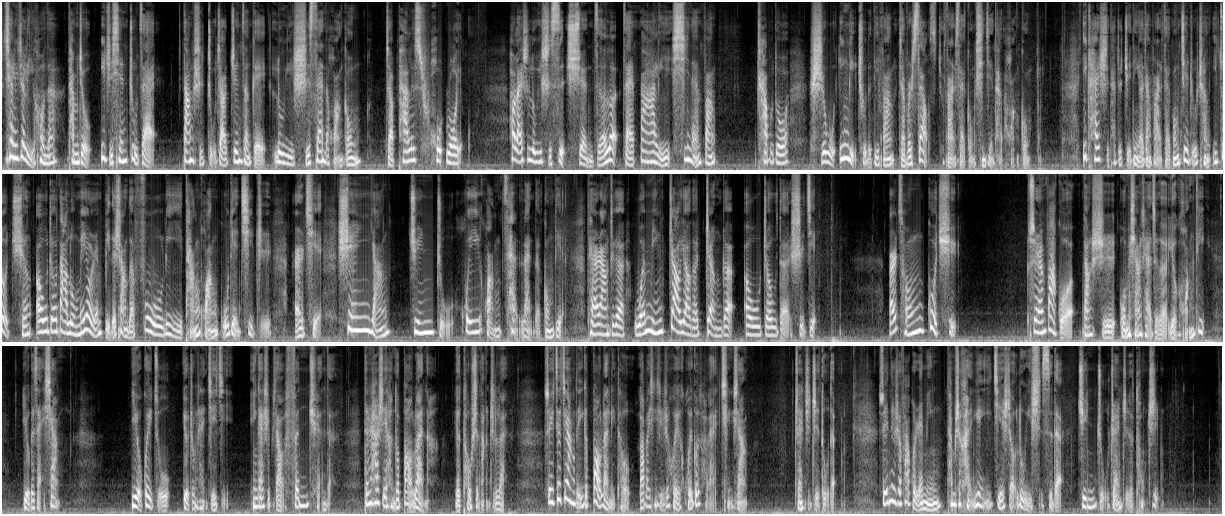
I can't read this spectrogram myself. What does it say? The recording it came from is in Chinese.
迁离这里以后呢，他们就一直先住在当时主教捐赠给路易十三的皇宫，叫 Palace Royal。后来是路易十四选择了在巴黎西南方差不多十五英里处的地方，叫 Versailles，就凡尔赛宫，新建他的皇宫。一开始他就决定要将凡尔赛宫建筑成一座全欧洲大陆没有人比得上的富丽堂皇、古典气质，而且宣扬君主辉煌灿烂的宫殿。他要让这个文明照耀个整个欧洲的世界。而从过去，虽然法国当时我们想起来，这个有个皇帝，有个宰相。有贵族，有中产阶级，应该是比较分权的。但是它是有很多暴乱呐、有投石党之乱，所以在这样的一个暴乱里头，老百姓其实会回过头来倾向专制制度的。所以那时候法国人民他们是很愿意接受路易十四的君主专制的统治。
